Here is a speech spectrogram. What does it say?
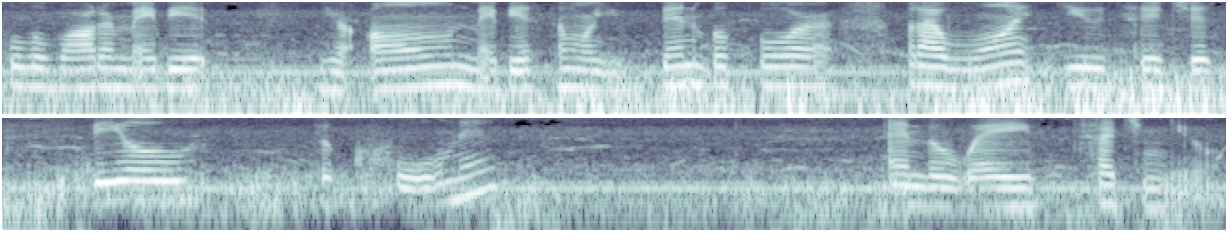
pool of water, maybe it's your own, maybe it's somewhere you've been before, but I want you to just feel the coolness and the waves touching you.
